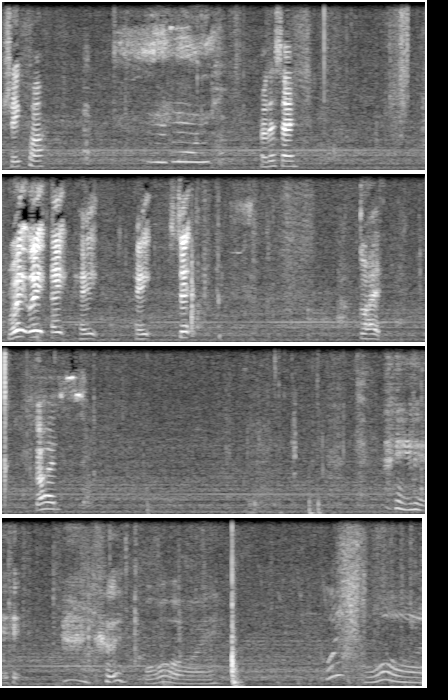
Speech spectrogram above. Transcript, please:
Shake paw. Other side. Wait, wait, hey, hey, hey, sit. Go ahead. Go ahead. Good boy. Good boy.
